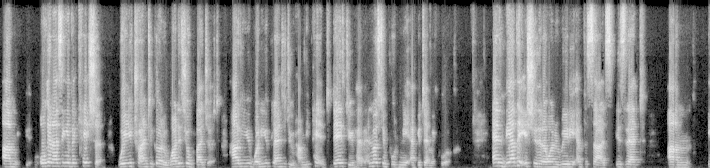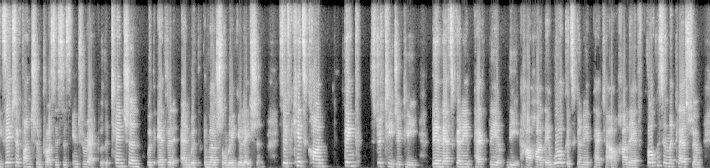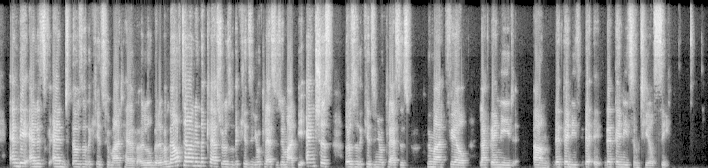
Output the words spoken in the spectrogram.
Um, organizing a vacation, where you're trying to go to, what is your budget? How do you, what do you plan to do? How many days do you have? And most importantly, academic work. And the other issue that I want to really emphasize is that um, executive function processes interact with attention, with effort, and with emotional regulation. So if kids can't think strategically, then that's going to impact the, the how hard they work. It's going to impact how, how they focus in the classroom, and they and it's and those are the kids who might have a little bit of a meltdown in the class. Those are the kids in your classes who might be anxious. Those are the kids in your classes who might feel like they need um, that they need that, that they need some TLC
